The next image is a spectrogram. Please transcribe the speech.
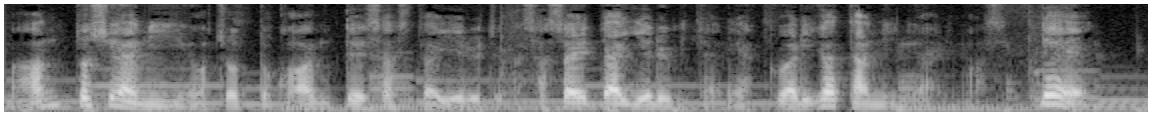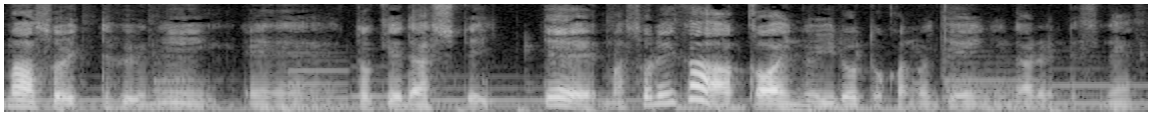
まあ、アントシアニンをちょっとこう安定させてあげるというか、支えてあげるみたいな役割がタンニンにあります。で、まあそういった風に、えー、溶け出していって、まあそれが赤ワインの色とかの原因になるんですね。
